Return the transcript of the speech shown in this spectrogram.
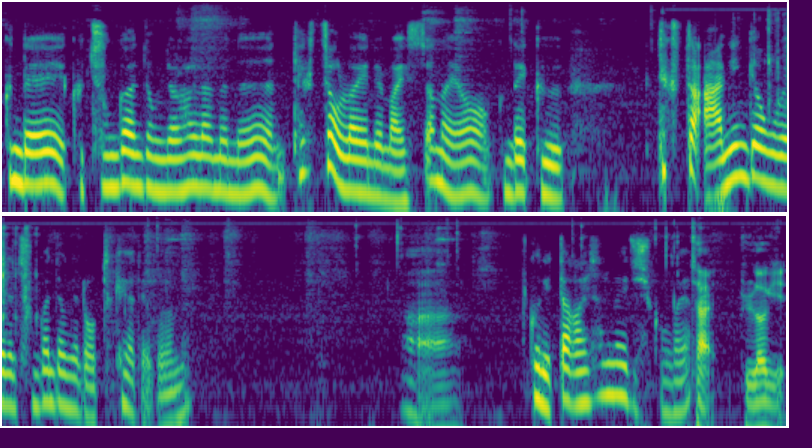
근데 그 중간 정렬 하려면은 text-align을 많이 쓰잖아요. 근데 그 텍스트 아닌 경우에는 중간 정렬을 어떻게 해야 돼요, 그러면? 아, 그건 이따가 설명해 주실 건가요? 자, 블럭이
